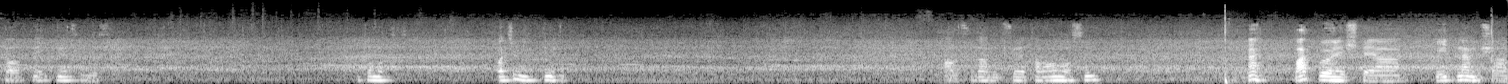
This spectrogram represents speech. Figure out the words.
Kaldı. Ne, ne söylüyorsun? Otomatik. Bakayım gitti mi? Şuradan bir şöyle tamam olsun. Heh bak böyle işte ya. Gitmem şu an.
